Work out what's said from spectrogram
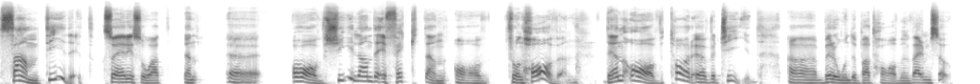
Samtidigt så är det så att den eh, avkylande effekten av, från haven, den avtar över tid uh, beroende på att haven värms upp.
